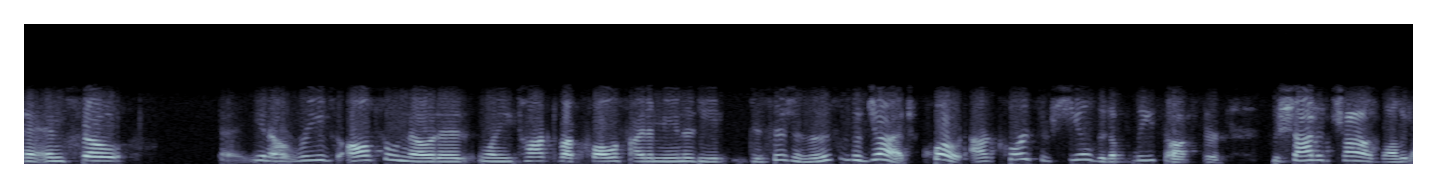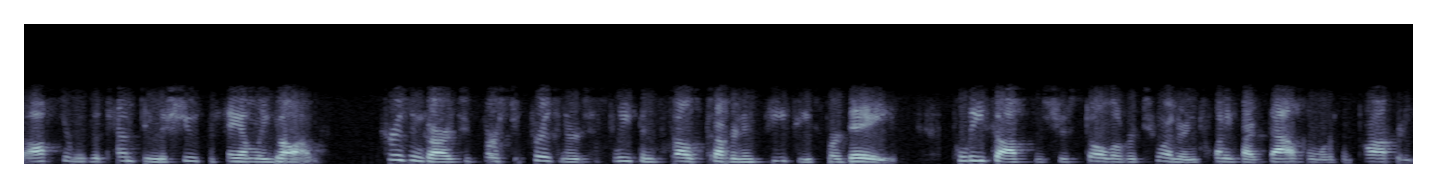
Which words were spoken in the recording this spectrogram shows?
and so, you know, Reeves also noted when he talked about qualified immunity decisions, and this is a judge, quote, our courts have shielded a police officer who shot a child while the officer was attempting to shoot the family dog. Prison guards who forced a prisoner to sleep in cells covered in feces for days, police officers who stole over 225,000 worth of property,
